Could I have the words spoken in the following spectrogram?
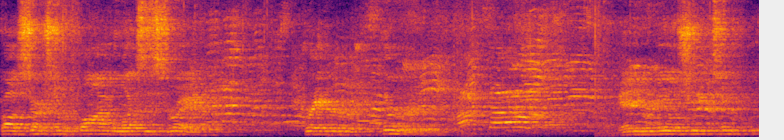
Foul starts number five, Alexis Gray. Gray her third. Andy Ramil shooting two.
